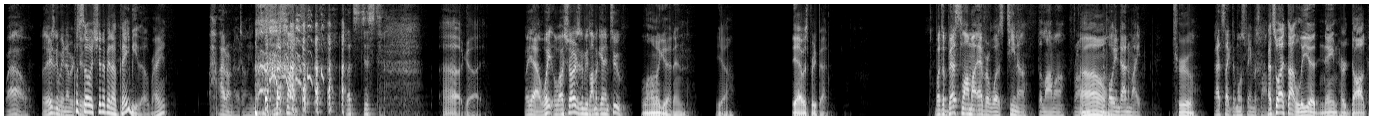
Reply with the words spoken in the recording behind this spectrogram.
Wow. So there's gonna be a number two. so it should have been a baby, though, right? I don't know, Tony. That's, that's not. Let's just. Oh God, But yeah, wait. Well, sure there's gonna be Llamageddon two. Llamageddon. Yeah, yeah, it was pretty bad. But the best llama ever was Tina, the llama from Oh. Napoleon Dynamite. True. That's like the most famous llama. That's why I thought Leah named her dog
